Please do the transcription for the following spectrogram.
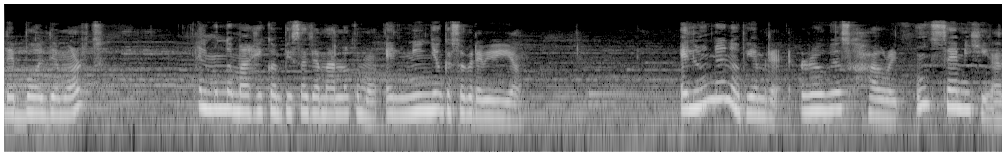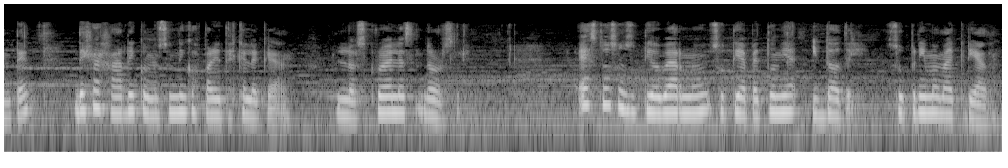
de Voldemort, el mundo mágico empieza a llamarlo como el niño que sobrevivió. El 1 de noviembre, Rubius Hagrid, un semi-gigante, deja a Harry con los únicos parientes que le quedan, los crueles Dursley. Estos son su tío Vernon, su tía Petunia y Dudley, su primo malcriado.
